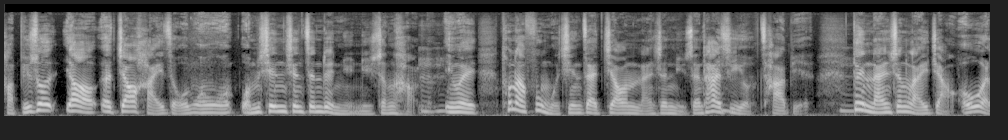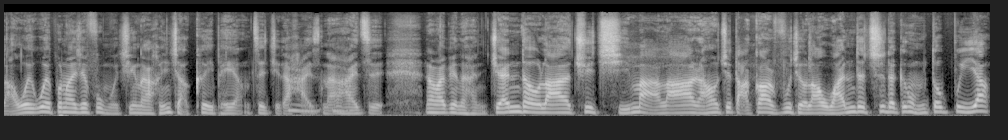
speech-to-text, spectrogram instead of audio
好，比如说要要教孩子，我我我我们先先针对女女生好了，嗯，因为通常父母亲在教男生女生，他还是有差别。嗯、对男生来讲，偶尔啦，我也我也碰到一些父母亲呢，很小刻意培养自己的孩子，嗯、男孩子让他变得很 gentle 啦，去骑马啦，然后去打高尔夫球啦，玩的吃的跟我们都不一样，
